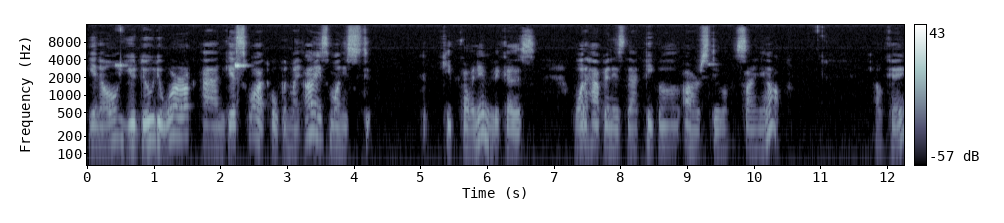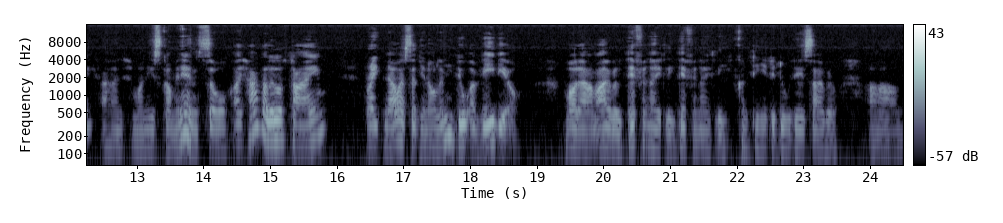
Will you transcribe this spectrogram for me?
you know you do the work and guess what? Open my eyes money keep coming in because what happened is that people are still signing up okay and money is coming in. So I have a little time right now. I said you know let me do a video. But um, I will definitely definitely continue to do this. I will um,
